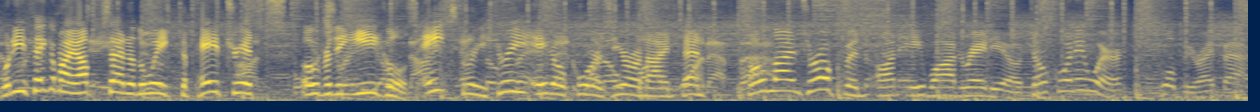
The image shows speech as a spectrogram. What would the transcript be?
What do you think of my upset of the week? The Patriots over the Eagles 833 804 0910. Phone lines are open on AWAD Radio. Don't go anywhere. We'll be right back.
